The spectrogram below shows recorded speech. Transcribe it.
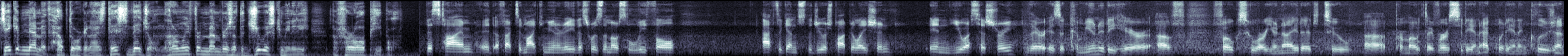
Jacob Nemeth helped organize this vigil, not only for members of the Jewish community, but for all people. This time it affected my community. This was the most lethal act against the Jewish population in U.S. history. There is a community here of folks who are united to uh, promote diversity and equity and inclusion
